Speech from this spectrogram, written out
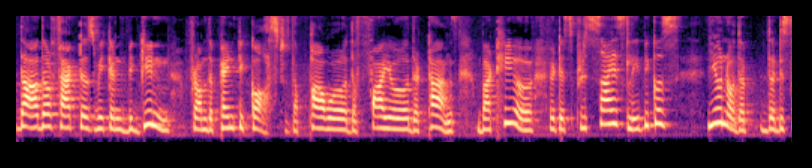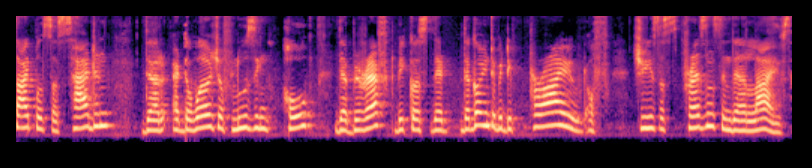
the other factors we can begin from the Pentecost, the power, the fire, the tongues, but here it is precisely because you know the, the disciples are saddened they're at the verge of losing hope. They're bereft because they're, they're going to be deprived of Jesus' presence in their lives.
